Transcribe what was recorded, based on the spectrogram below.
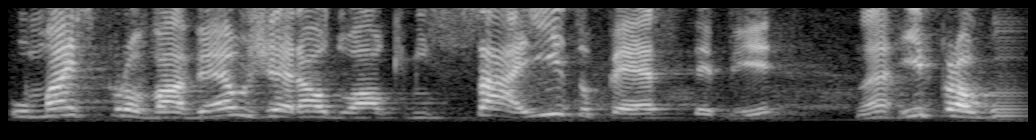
O mais provável é o Geraldo Alckmin sair do PSDB, né, ir para algum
